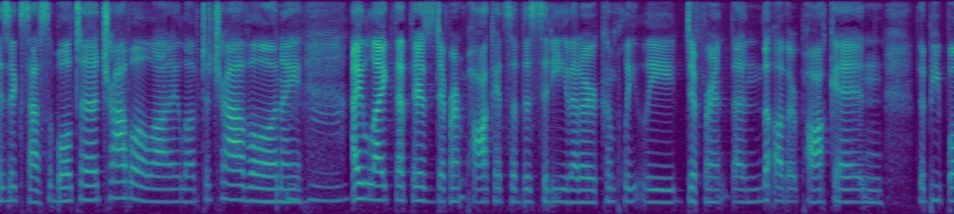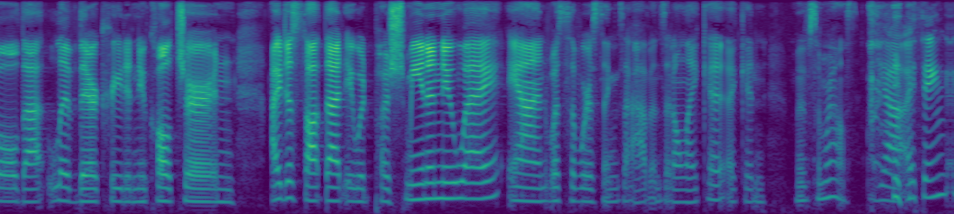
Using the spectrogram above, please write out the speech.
is accessible to travel a lot. I love to travel and I I like that there's different pockets of the city that are completely different than the other pocket and the people that live there create a new culture and I just thought that it would push me in a new way and what's the worst things that happens? I don't like it. I can move somewhere else. yeah, I think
